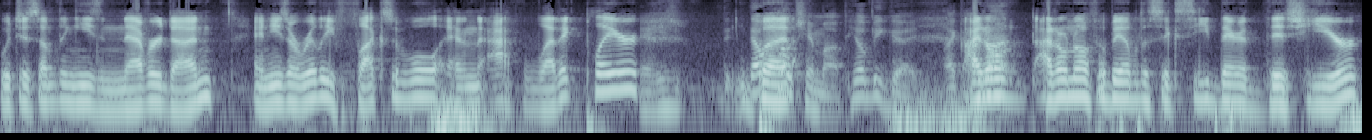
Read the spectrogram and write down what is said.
which is something he's never done, and he's a really flexible and athletic player. Yeah, they'll But- coach him up. He'll be good. Like I I'm don't, not- I don't know if he'll be able to succeed there this year.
